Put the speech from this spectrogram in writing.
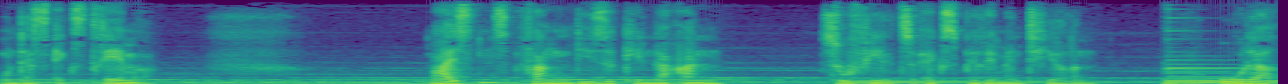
und das Extreme. Meistens fangen diese Kinder an, zu viel zu experimentieren. Oder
